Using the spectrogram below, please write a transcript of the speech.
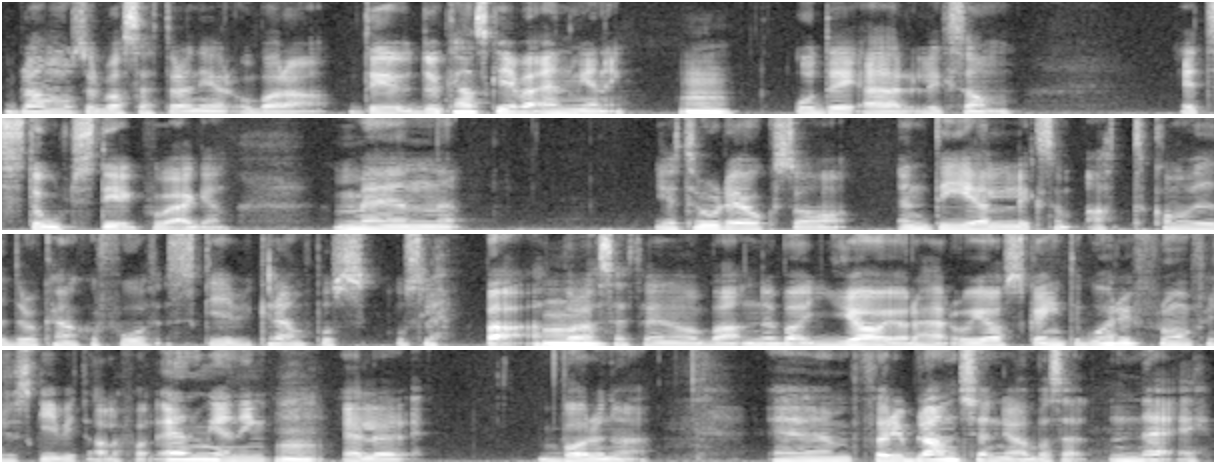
ibland måste du bara sätta dig ner och bara, det, du kan skriva en mening. Mm. Och det är liksom ett stort steg på vägen. Men jag tror det är också en del liksom att komma vidare och kanske få skrivkramp och, och släppa. Att Mm. bara sätta in och bara, nu bara gör jag det här och jag ska inte gå härifrån förrän jag skrivit i alla fall en mening Mm. eller vad det nu är. Ehm, för ibland känner jag bara så här, nej.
